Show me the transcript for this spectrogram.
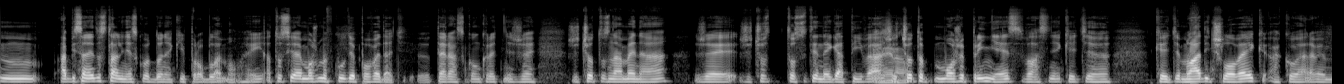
mm, aby sa nedostali neskôr do nejakých problémov. Hej? A to si aj môžeme v kľude povedať e, teraz konkrétne, že, že čo to znamená, že, že čo, to sú tie negatíva, Hej, že no. čo to môže priniesť vlastne, keď, e, keď mladý človek, ako ja neviem,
